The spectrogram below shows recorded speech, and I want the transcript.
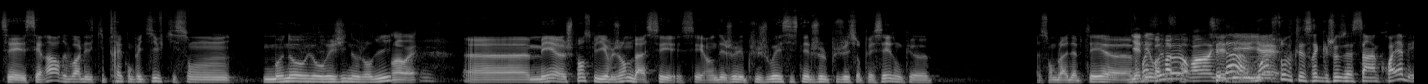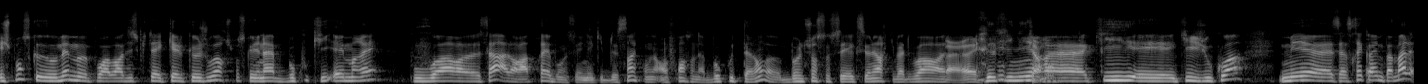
C'est rare de voir des équipes très compétitives qui sont mono-origines aujourd'hui. Ouais, ouais. Euh, mais euh, je pense que League of Legends, bah, c'est un des jeux les plus joués, si ce n'est le jeu le plus joué sur PC. Donc euh, ça semble adapté. euh, Il y a des rumeurs. hein, y a là, des- moi je trouve que ce serait quelque chose d'assez incroyable et je pense que même pour avoir discuté avec quelques joueurs, je pense qu'il y en a beaucoup qui aimeraient pouvoir ça. Alors après, bon, c'est une équipe de 5, en France on a beaucoup de talent, bonne chance au sélectionneur qui va devoir Bah ouais. définir Clairement. euh, qui, et, qui joue quoi, mais euh, ça serait quand même pas mal.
